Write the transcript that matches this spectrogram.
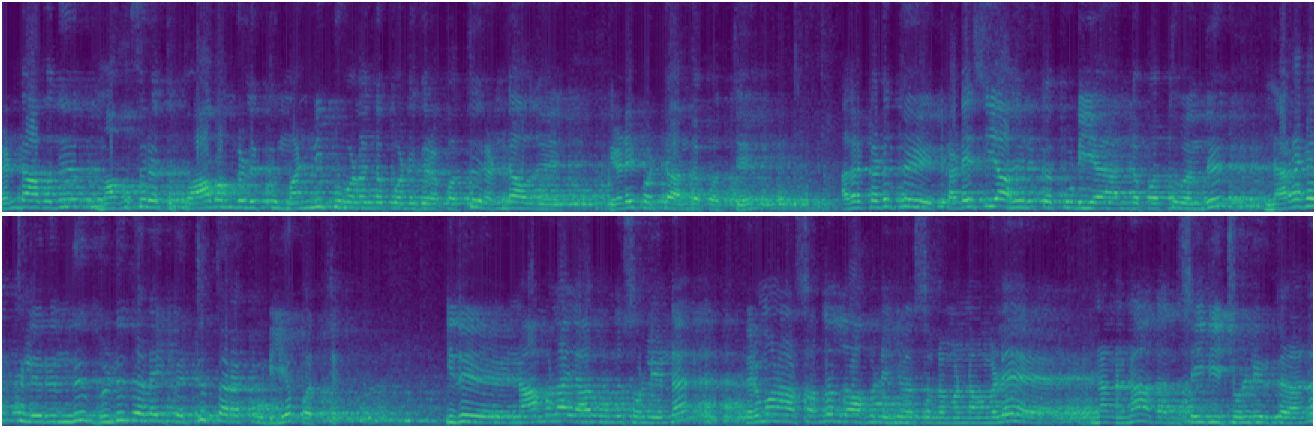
ரெண்டாவது மகசுரத் பாவங்களுக்கு மன்னிப்பு வழங்கப்படுகிற பத்து ரெண்டாவது இடைப்பட்ட அந்த பத்து. அதற்கடுத்து கடைசியாக இருக்கக்கூடிய அந்த பத்து வந்து நரகத்திலிருந்து விடுதலை பெற்றுத்தரக்கூடிய பத்து. இது நாமளாக யாரும் ஒன்றும் சொல்லல பெருமானார் சல்லல்லாஹு அலஹி வசல்லம் அண்ணவங்களே என்னங்கன்னா அது அந்த செய்தியை சொல்லியிருக்கிறாங்க.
